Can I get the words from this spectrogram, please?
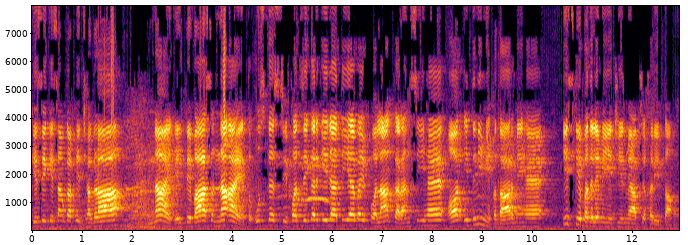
کسی قسم کا پھر جھگڑا نہ آئے، التباس نہ آئے، تو اس کے صفت ذکر کی جاتی ہے، بھائی فلاں کرنسی ہے اور اتنی مقدار میں ہے، اس کے بدلے میں یہ چیز میں آپ سے خریدتا ہوں۔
